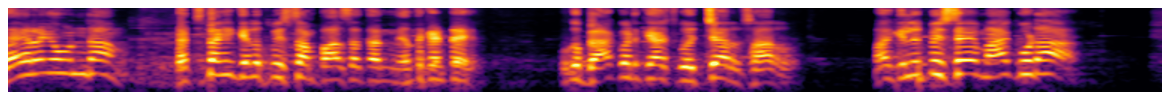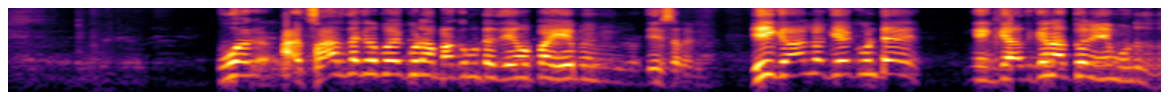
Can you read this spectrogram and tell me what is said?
ధైర్యంగా ఉందాం. ఖచ్చితంగా గెలిపిస్తాం పార్సతాన్ని ఎందుకంటే ఒక బ్యాక్వర్డ్ క్యాస్ట్కి వచ్చారు సార్. మాకు గెలిపిస్తే మాకు కూడా సార్ దగ్గర పోయి కూడా మగం ఉంటుంది. ఏమప్పా ఏమి చేశారని ఈ గాల్లో కేకుంటే ఇంకా అందుకని అర్థం ఏమి ఉండదు.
